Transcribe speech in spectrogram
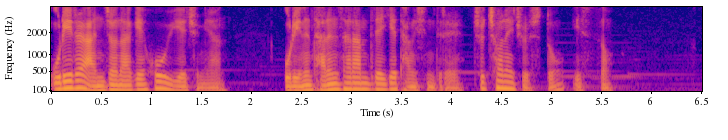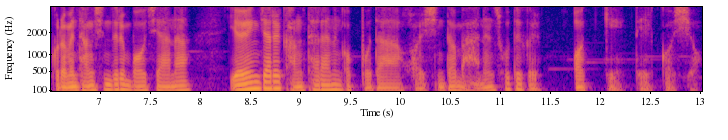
우리를 안전하게 호위해 주면 우리는 다른 사람들에게 당신들을 추천해 줄 수도 있어. 그러면 당신들은 머지않아 여행자를 강탈하는 것보다 훨씬 더 많은 소득을 얻게 될 것이요.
